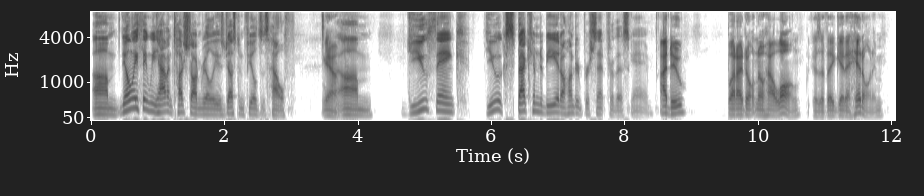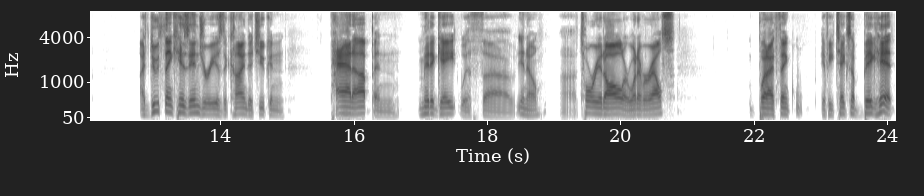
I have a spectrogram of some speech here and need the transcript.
Um, the only thing we haven't touched on really is Justin Fields' health. Yeah, Um, do you think? Do you expect him to be at hundred percent for this game? I do, but I don't know how long because if they get a hit on him, I do think his injury is the kind that you can pad up and mitigate with, uh, you know, uh, Toradol or whatever else. But I think if he takes a big hit,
